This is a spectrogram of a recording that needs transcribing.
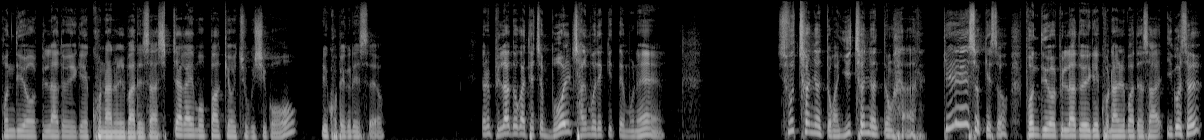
본디오 빌라도에게 고난을 받으사 십자가에 못 박혀 죽으시고 이 고백을 했어요. 여러분 빌라도가 대체 뭘 잘못했기 때문에 수천 년 동안, 이천 년 동안 계속해서 본디오 빌라도에게 고난을 받아서 이것을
